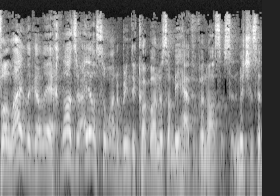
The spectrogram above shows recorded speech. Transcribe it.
Nazir, I also want to bring the karbanos on behalf of a. So the Mishnah said,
